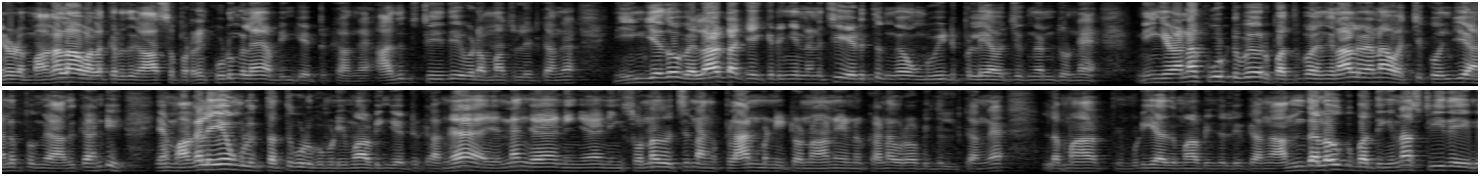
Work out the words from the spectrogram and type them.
என்னோட மகளாக வளர்க்குறதுக்கு ஆசைப்பட்றேன். கொடுங்களேன். அப்படின்னு கேட்டிருக்காங்க. அதுக்கு ஸ்ரீதேவியோட அம்மா சொல்லியிருக்காங்க. நீங்கள் ஏதோ விளாட்டாக கேட்குறீங்கன்னு நினச்சி எடுத்துங்க உங்கள் வீட்டு பிள்ளையாக வச்சுக்கோங்கன்னு சொன்னேன். நீங்கள் வேணால் கூட்டு போய் ஒரு பத்து பதினஞ்சு நாள் வேணால் வச்சு கொஞ்சி அனுப்புங்க. அதுக்காண்டி என் மகளையே உங்களுக்கு தத்து கொடுக்க முடியுமா? அப்படின்னு கேட்டிருக்காங்க. என்னங்க நீங்கள் நீங்கள் சொன்னதை வச்சு நாங்கள் பிளான் பண்ணிட்டோம். நானும் என் கணவர் அப்படின்னு சொல்லியிருக்காங்க. இல்லைம்மா முடியாதும்மா அப்படின்னு சொல்லியிருக்காங்க. அந்த அளவுக்கு பார்த்தீங்கன்னா ஸ்ரீதேவி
